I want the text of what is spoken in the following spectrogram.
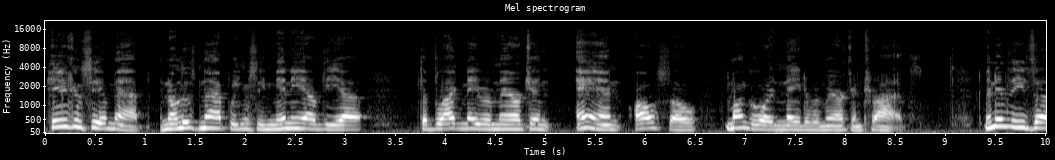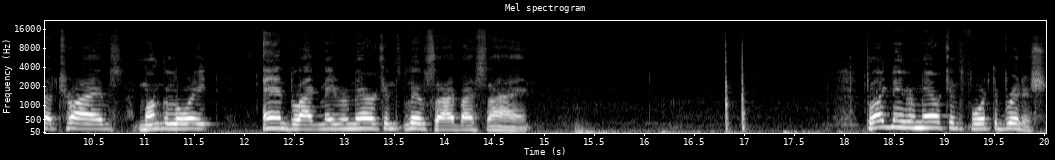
Here you can see a map, and on this map we can see many of the uh, the black Native American and also Mongoloid Native American tribes. Many of these uh, tribes, Mongoloid and black Native Americans, live side by side. Black Native Americans fought the British.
